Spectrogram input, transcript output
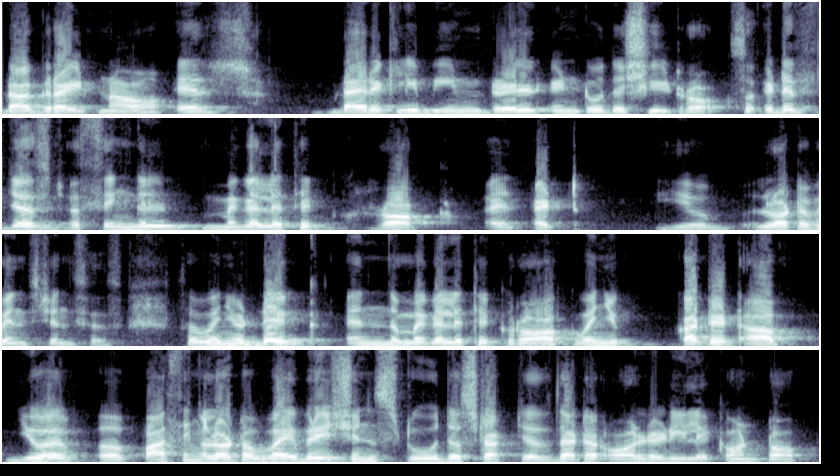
dug right now is directly being drilled into the sheet rock. So it is just a single megalithic rock at, at you, a lot of instances. So when you dig in the megalithic rock, when you cut it up, you are uh, passing a lot of vibrations to the structures that are already like on top.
